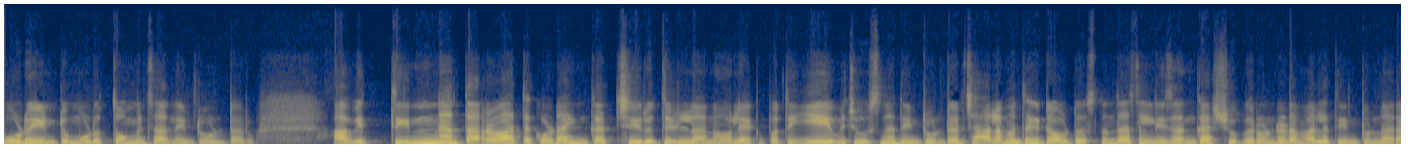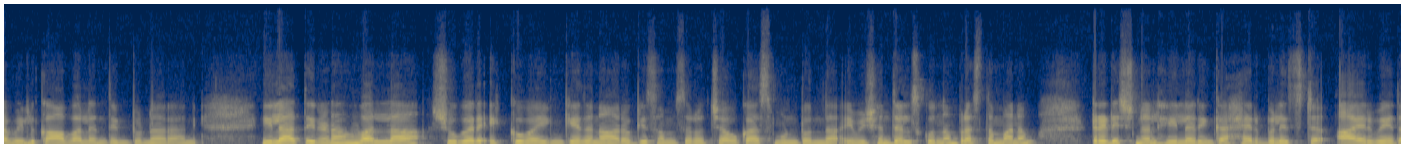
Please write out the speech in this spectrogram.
మూడు ఇంటూ మూడు తొమ్మిది సార్లు తింటూ ఉంటారు. అవి తిన్న తర్వాత కూడా ఇంకా చిరుతిళ్ళనో లేకపోతే ఏవి చూసినా తింటుంటారు. చాలా మందికి డౌట్ వస్తుంది అసలు నిజంగా షుగర్ ఉండడం వల్ల తింటున్నారా వీళ్ళు కావాలని తింటున్నారా అని. ఇలా తినడం వల్ల షుగర్ ఎక్కువ ఇంకేదైనా ఆరోగ్య సమస్యలు వచ్చే అవకాశం ఉంటుందా? ఈ విషయం తెలుసుకుందాం. ప్రస్తుతం మనం ట్రెడిషనల్ హీలర్ ఇంకా హెర్బలిస్ట్ ఆయుర్వేద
